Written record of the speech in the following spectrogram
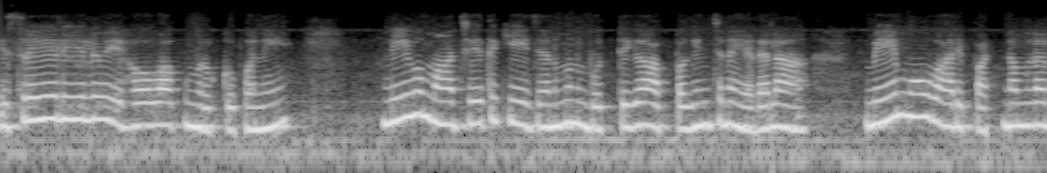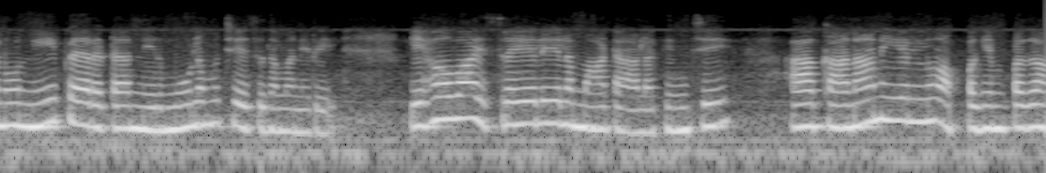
ఇస్రాయేలీయులు యహోవాకు మొక్కుకొని నీవు మా చేతికి ఈ జన్మను బొత్తిగా అప్పగించిన ఎడల మేము వారి పట్టణములను నీ పేరట నిర్మూలము చేసేదమనిరి. యహోవా ఇస్రాయేలీయుల మాట ఆలకించి ఆ కానానీయులను అప్పగింపగా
